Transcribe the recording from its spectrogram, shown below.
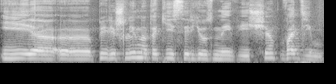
и э, перешли на такие серьезные вещи. Вадим,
